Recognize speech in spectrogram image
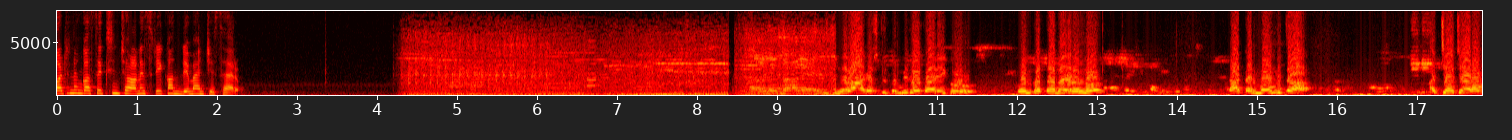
కఠినంగా శిక్షించాలని శ్రీకాంత్ డిమాండ్ చేశారు. ఆగస్టు తొమ్మిదవ తారీఖు కోల్కతా నగరంలో డాక్టర్ మౌమిత అత్యాచారం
